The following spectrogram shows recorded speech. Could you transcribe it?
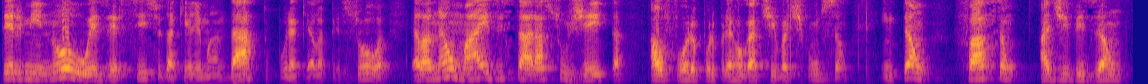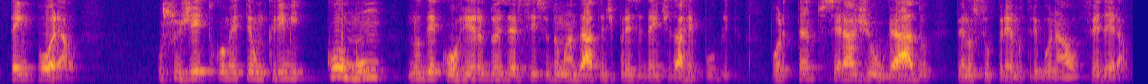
terminou o exercício daquele mandato por aquela pessoa, ela não mais estará sujeita ao foro por prerrogativa de função. Então, façam a divisão temporal. O sujeito cometeu um crime comum no decorrer do exercício do mandato de presidente da República. Portanto, será julgado pelo Supremo Tribunal Federal.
